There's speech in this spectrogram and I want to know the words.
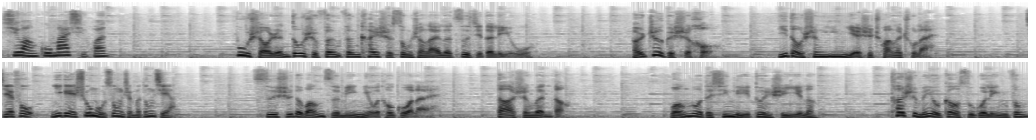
希望姑妈喜欢。不少人都是纷纷开始送上来了自己的礼物，而这个时候，一道声音也是传了出来：“姐夫，你给叔母送什么东西啊？”此时的王子明扭头过来，大声问道。王洛的心里顿时一愣，他是没有告诉过林峰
